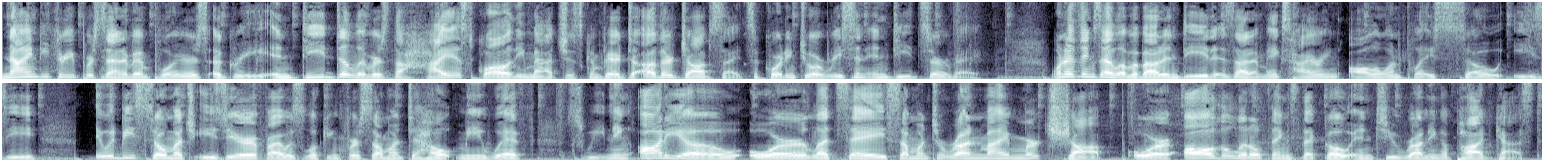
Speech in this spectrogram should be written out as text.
93% of employers agree Indeed delivers the highest quality matches compared to other job sites, according to a recent Indeed survey. One of the things I love about Indeed is that it makes hiring all in one place so easy. It would be so much easier if I was looking for someone to help me with sweetening audio, or let's say someone to run my merch shop, or all the little things that go into running a podcast.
